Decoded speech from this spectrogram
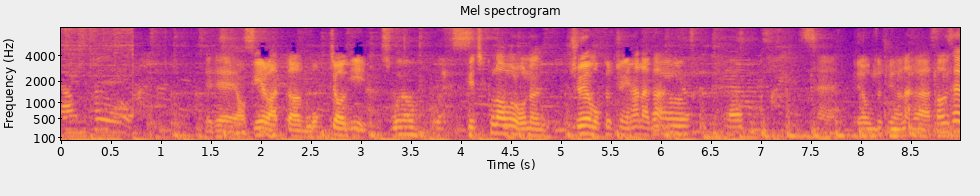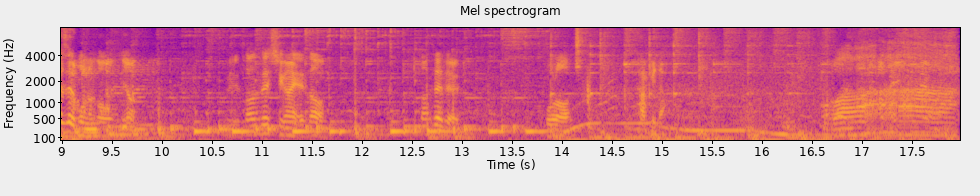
양수. 이제 여기에 왔던 목적이 비치클럽을 오는 주요 목적 중에 하나가 네, 주요 목적 중에 하나가 선셋을 보는 거거든요. 선셋 시간에서 선셋을 보러 갑니다. 와,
